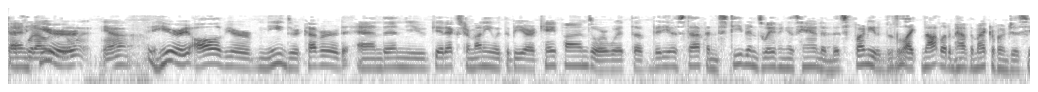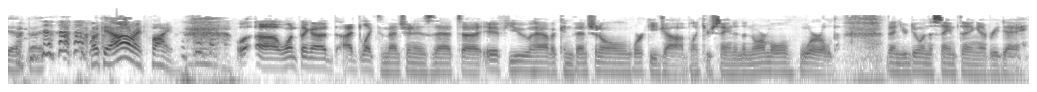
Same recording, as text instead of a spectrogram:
That's and what here, I was doing. Yeah. here, all of your needs are covered, and then you get extra money with the BRK funds or with the video stuff. And Steven's waving his hand, and it's funny to like not let him have the microphone just yet. But okay, all right, fine. Well, uh, one thing I'd, I'd like to mention is that uh, if you have a conventional worky job, like you're saying in the normal world, then you're doing the same thing every day.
